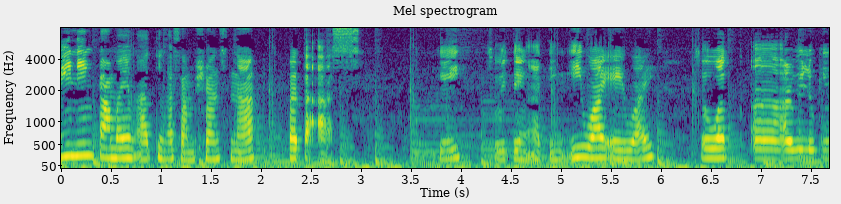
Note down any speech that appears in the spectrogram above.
Meaning tama yung ating assumptions na pataas. Okay? So ito yung ating EY, AY. So what uh, are we looking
